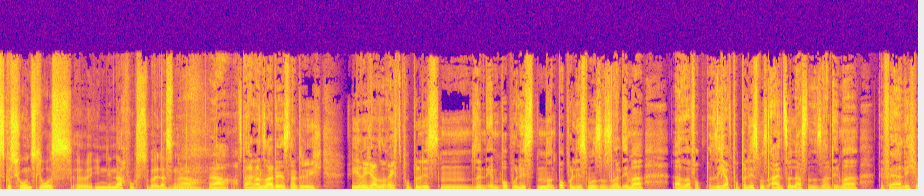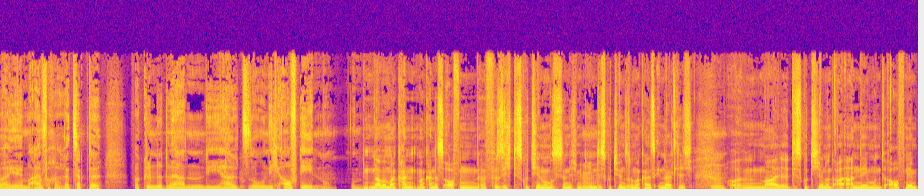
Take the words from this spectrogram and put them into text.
diskussionslos äh, ihnen den Nachwuchs zu überlassen. Ja, ja. Auf der anderen Seite ist natürlich schwierig. Also Rechtspopulisten sind eben Populisten und Populismus ist halt immer, also auf, sich auf Populismus einzulassen, ist halt immer gefährlich, weil hier eben einfache Rezepte verkündet werden, die halt so nicht aufgehen. Aber man kann, man kann es offen äh, für sich diskutieren. Man muss es ja nicht mit mhm. ihm diskutieren, sondern man kann es inhaltlich mhm. mal diskutieren und annehmen und aufnehmen,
